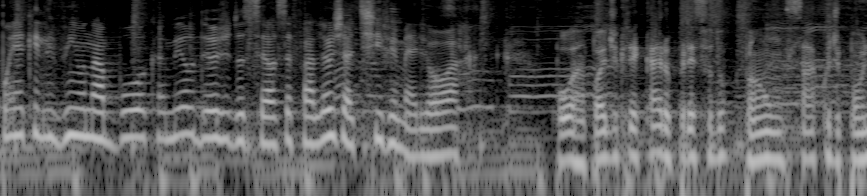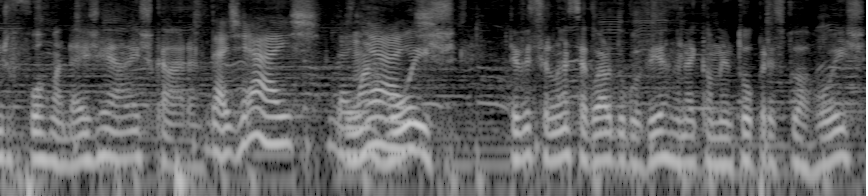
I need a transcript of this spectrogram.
põe aquele vinho na boca, meu Deus do céu, você fala, eu já tive melhor. Porra, pode crer, cara, o preço do pão, um saco de pão de forma, 10 reais, cara. 10 reais, 10 um reais. arroz. Teve esse lance agora do governo, né, que aumentou o preço do arroz.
